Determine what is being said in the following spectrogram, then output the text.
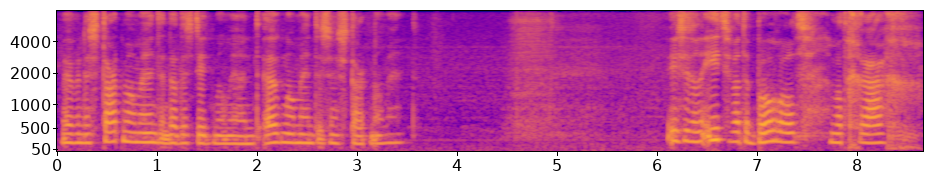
We hebben een startmoment en dat is dit moment. Elk moment is een startmoment. Is er dan iets wat er borrelt, wat graag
